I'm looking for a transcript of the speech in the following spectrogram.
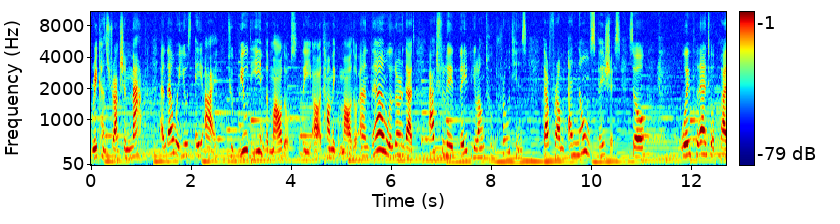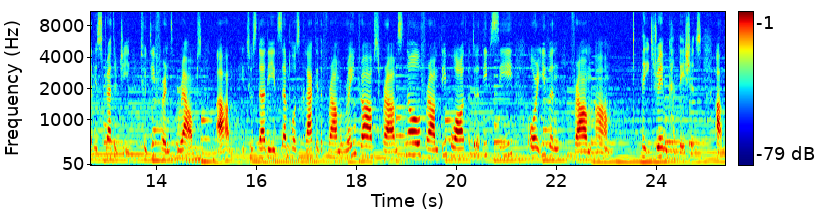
reconstruction map. And then we use AI to build in the models, the uh, atomic model. And then we learn that actually they belong to proteins that are from unknown species. So we plan to apply this strategy to different realms um, to study samples collected from raindrops, from snow, from deep water, deep sea, or even from um, the extreme conditions um,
